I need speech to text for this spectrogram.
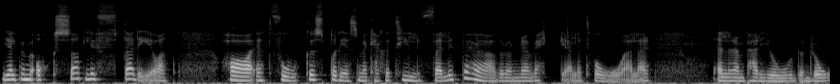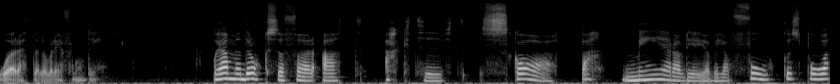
hjälper mig också att lyfta det och att ha ett fokus på det som jag kanske tillfälligt behöver under en vecka eller två eller, eller en period under året eller vad det är för någonting. Och jag använder också för att aktivt skapa mer av det jag vill ha fokus på,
